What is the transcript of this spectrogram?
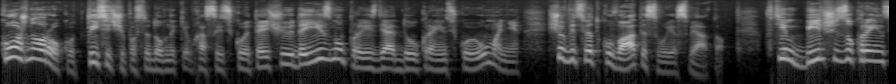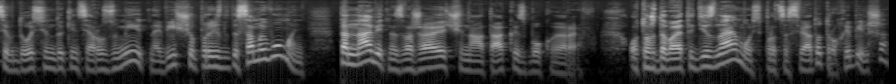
Кожного року тисячі послідовників хасидської течії юдаїзму приїздять до української Умані, щоб відсвяткувати своє свято. Втім, більшість з українців досі не до кінця розуміють, навіщо приїздити саме в Умань, та навіть незважаючи на атаки з боку РФ. Отож, давайте дізнаємось про це свято трохи більше.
